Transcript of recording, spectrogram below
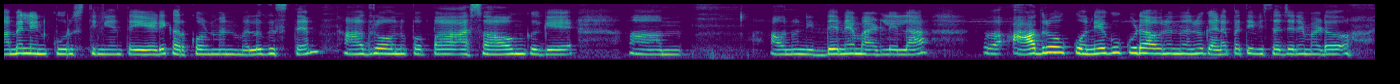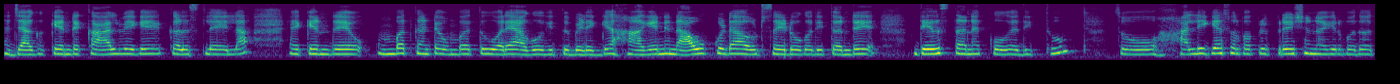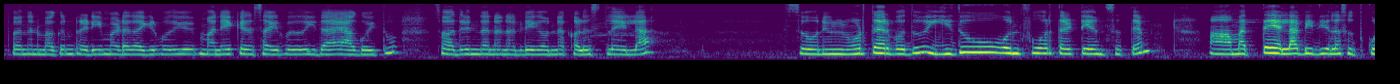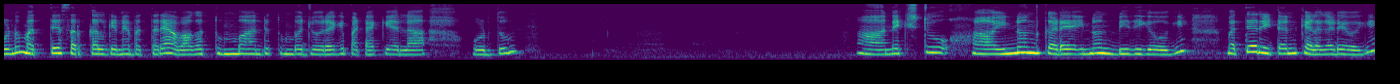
ಆಮೇಲೆ ನೀನು ಕೂರಿಸ್ತೀನಿ ಅಂತ ಹೇಳಿ ಕರ್ಕೊಂಡು ಬಂದು ಮಲಗಿಸ್ದೆ. ಆದರೂ ಅವನು ಪಾಪ ಆ ಸಾಂಗ್ಗೆ ಅವನು ನಿದ್ದೆನೇ ಮಾಡಲಿಲ್ಲ. ಆದರೂ ಕೊನೆಗೂ ಕೂಡ ಅವರನ್ನು ನಾನು ಗಣಪತಿ ವಿಸರ್ಜನೆ ಮಾಡೋ ಜಾಗಕ್ಕೆ ಅಂದರೆ ಕಾಲುವೆಗೆ ಕಳಿಸ್ಲೇ ಇಲ್ಲ. ಯಾಕೆಂದರೆ ಒಂಬತ್ತು ಗಂಟೆ ಒಂಬತ್ತುವರೆ ಆಗೋಗಿತ್ತು ಬೆಳಗ್ಗೆ. ಹಾಗೇ ನಾವು ಕೂಡ ಔಟ್ಸೈಡ್ ಹೋಗೋದಿತ್ತು ಅಂದರೆ ದೇವಸ್ಥಾನಕ್ಕೆ ಹೋಗೋದಿತ್ತು. ಸೊ ಅಲ್ಲಿಗೆ ಸ್ವಲ್ಪ ಪ್ರಿಪ್ರೇಷನ್ ಆಗಿರ್ಬೋದು ಅಥವಾ ನನ್ನ ಮಗನ ರೆಡಿ ಮಾಡೋದಾಗಿರ್ಬೋದು, ಮನೆ ಕೆಲಸ ಆಗಿರ್ಬೋದು, ಇದೇ ಆಗೋಯಿತು. ಸೊ ಅದರಿಂದ ನಾನು ಅಲ್ಲಿಗೆ ಅವನ್ನ ಕಳಿಸ್ಲೇ ಇಲ್ಲ. ಸೊ ನೀವು ನೋಡ್ತಾ ಇರ್ಬೋದು, ಇದು ಒಂದು ಫೋರ್ ತರ್ಟಿ ಅನಿಸುತ್ತೆ. ಮತ್ತೆ ಎಲ್ಲ ಬೀದಿ ಎಲ್ಲ ಸುತ್ತಕೊಂಡು ಮತ್ತೆ ಸರ್ಕಲ್ಗೆ ಬರ್ತಾರೆ. ಆವಾಗ ತುಂಬ ಅಂದರೆ ತುಂಬ ಜೋರಾಗಿ ಪಟಾಕಿ ಎಲ್ಲ ಹೊಡೆದು ನೆಕ್ಸ್ಟು ಇನ್ನೊಂದು ಕಡೆ, ಇನ್ನೊಂದು ಬೀದಿಗೆ ಹೋಗಿ ಮತ್ತೆ ರಿಟರ್ನ್ ಕೆಳಗಡೆ ಹೋಗಿ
